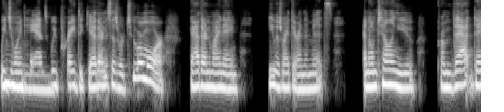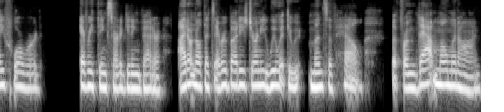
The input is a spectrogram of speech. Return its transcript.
We joined mm-hmm. hands, we prayed together, and it says, We're two or more gather in my name. He was right there in the midst. And I'm telling you, from that day forward, everything started getting better. I don't know if that's everybody's journey. We went through months of hell, but from that moment on,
